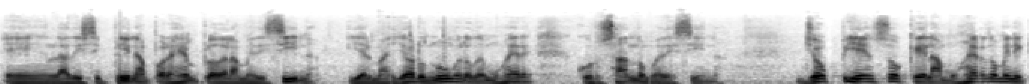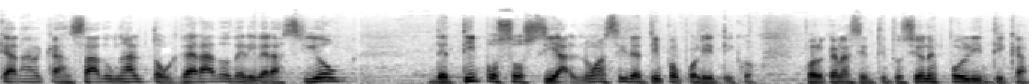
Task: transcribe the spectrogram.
en la disciplina, por ejemplo, de la medicina y el mayor número de mujeres cursando medicina. Yo pienso que la mujer dominicana ha alcanzado un alto grado de liberación de tipo social, no así de tipo político, porque en las instituciones políticas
